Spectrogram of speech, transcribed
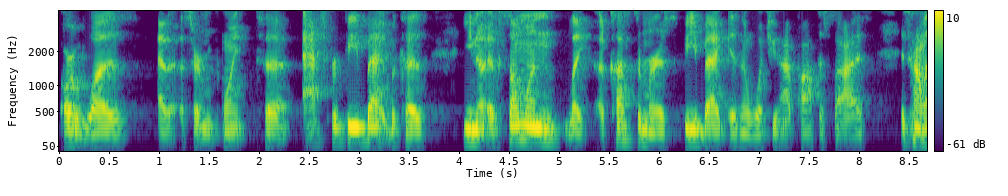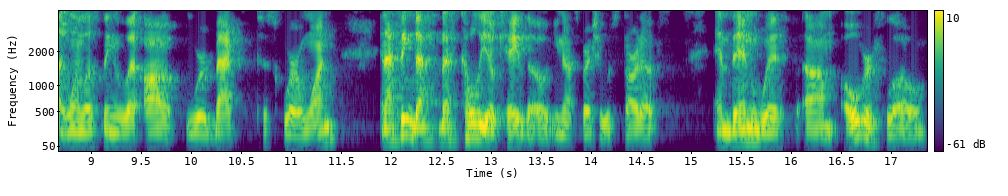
or was at a certain point to ask for feedback because you know if someone like a customer's feedback isn't what you hypothesize it's kind of like one of those things like oh we're back to square one. And i think that's that's totally okay though you know especially with startups. And then with um, overflow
